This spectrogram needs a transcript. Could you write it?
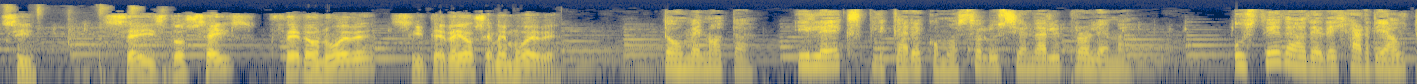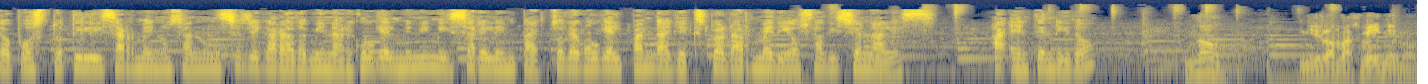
Sí. 62609, si te veo se me mueve. Tome nota, y le explicaré cómo solucionar el problema. Usted ha de dejar de autopost utilizar menos anuncios, llegar a dominar Google, minimizar el impacto de Google Panda y explorar medios adicionales. ¿Ha entendido? No. Ni lo más mínimo.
